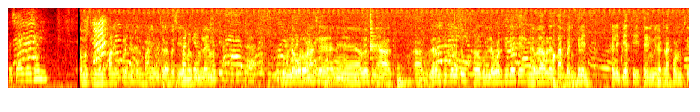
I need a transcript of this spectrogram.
પછી આગળ જોઈએ. તો મસ્ત મજાનું પાણી ઉકળી જશે ને પાણી ઉકળ્યા પછી આપણે ગુમલા એમાં ગુમલા ઓરવાના છે અને હવે છે ને આ આ ગરમ થઈ ગયેલું હતું. હવે ગુમલે વર દીધા છે. ને હવે આપણે તાપ બંધ કરીને ખાલી બેથી ત્રણ મિનિટ રાખવાનું છે.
